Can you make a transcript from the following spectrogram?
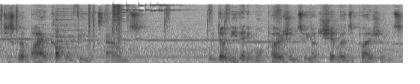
Just gonna buy a couple Phoenix Downs. We don't need any more potions, we got shitloads of potions.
